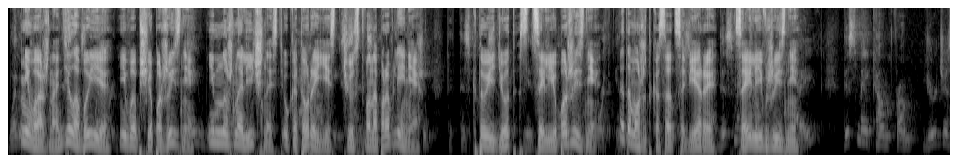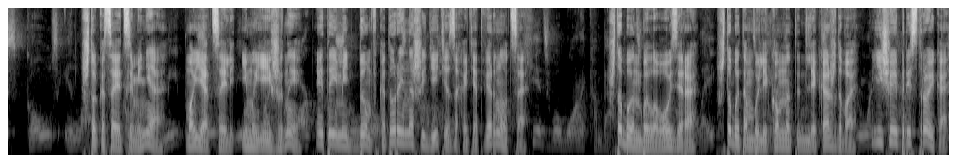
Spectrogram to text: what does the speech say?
Неважно, деловые и вообще по жизни, им нужна личность, у которой есть чувство направления. Кто идет с целью по жизни. Это может касаться веры, целей в жизни. Что касается меня, моя цель и моей жены – это иметь дом, в который наши дети захотят вернуться. Чтобы он был у озера, чтобы там были комнаты для каждого, еще и пристройка.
